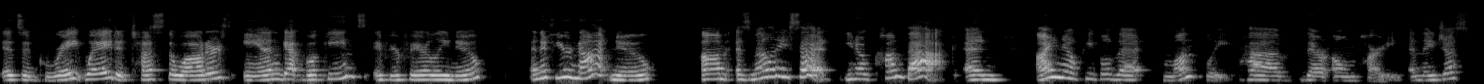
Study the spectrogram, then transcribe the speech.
It's a great way to test the waters and get bookings if you're fairly new. And if you're not new, um, as Melanie said, you know, come back. And I know people that monthly have their own party and they just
